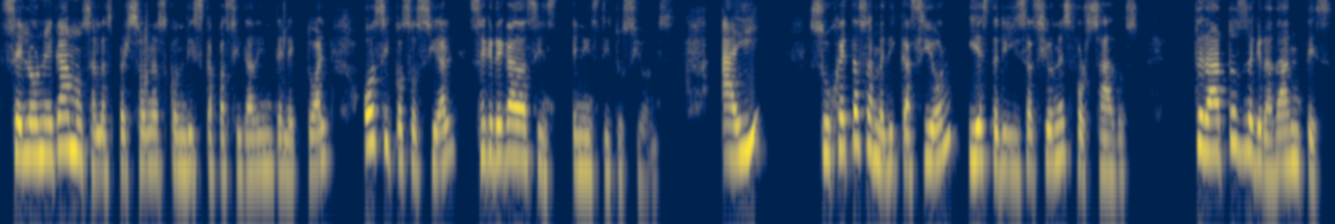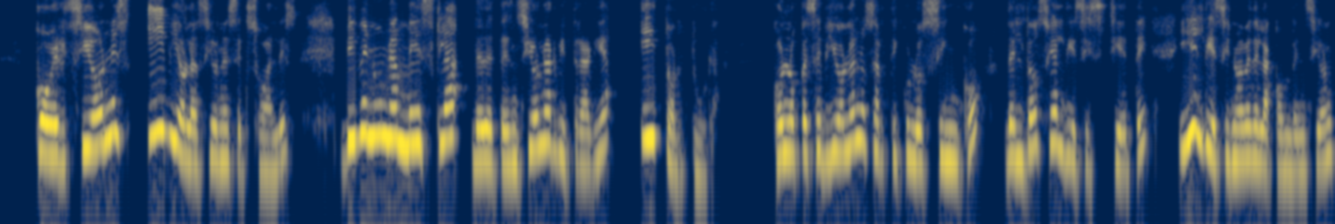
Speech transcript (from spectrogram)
se lo negamos a las personas con discapacidad intelectual o psicosocial segregadas en instituciones. Ahí, sujetas a medicación y esterilizaciones forzados, tratos degradantes, coerciones y violaciones sexuales, viven una mezcla de detención arbitraria y tortura con lo que se violan los artículos 5 del 12 al 17 y el 19 de la Convención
